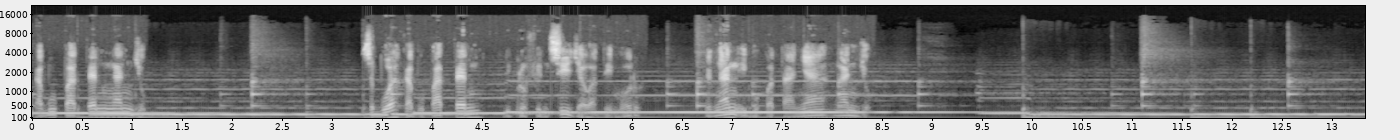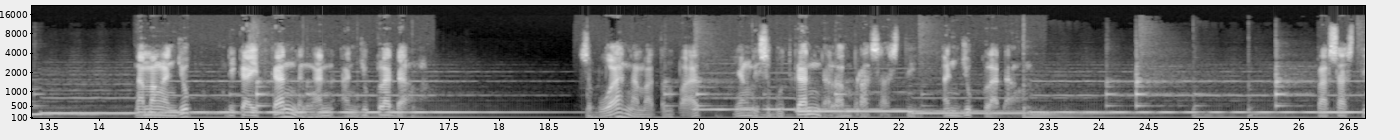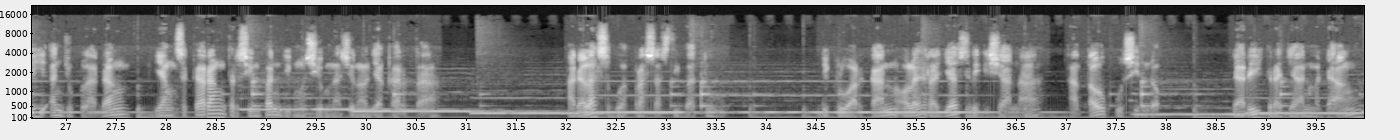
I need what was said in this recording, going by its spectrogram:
Kabupaten Nganjuk. Sebuah kabupaten di Provinsi Jawa Timur dengan ibu kotanya Nganjuk. Nama Nganjuk dikaitkan dengan Anjuk Ladang, sebuah nama tempat yang disebutkan dalam prasasti Anjuk Ladang. Prasasti Anjuk Ladang yang sekarang tersimpan di Museum Nasional Jakarta adalah sebuah prasasti batu dikeluarkan oleh Raja Sri Isyana atau Pusindok dari Kerajaan Medang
